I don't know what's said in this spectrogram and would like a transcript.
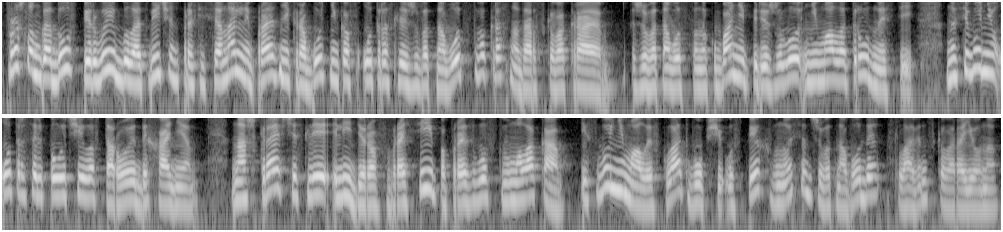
В прошлом году впервые был отмечен профессиональный праздник работников отрасли животноводства Краснодарского края. Животноводство на Кубани пережило немало трудностей, но сегодня отрасль получила второе дыхание. Наш край в числе лидеров в России по производству молока, и свой немалый вклад в общий успех вносят животноводы Славянского района.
